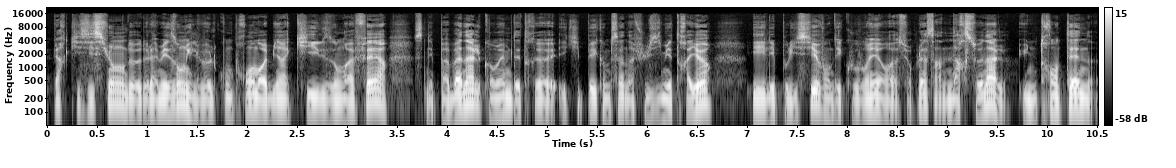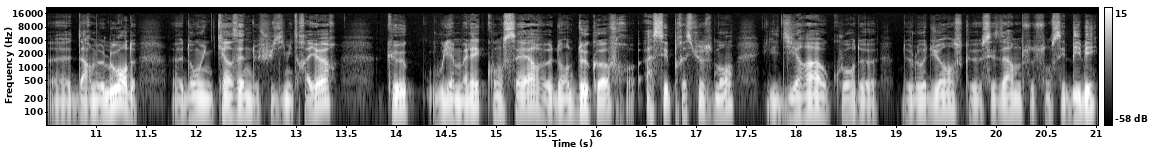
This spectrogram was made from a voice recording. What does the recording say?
perquisition de, la maison, ils veulent comprendre eh bien, à qui ils ont affaire. Ce n'est pas banal quand même d'être euh, équipé comme ça d'un fusil mitrailleur. Et les policiers vont découvrir euh, sur place un arsenal, une trentaine euh, d'armes lourdes, dont une quinzaine de fusils mitrailleurs que William Malek conserve dans deux coffres assez précieusement. Il dira au cours de, l'audience que ces armes, ce sont ses bébés.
